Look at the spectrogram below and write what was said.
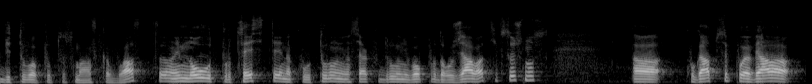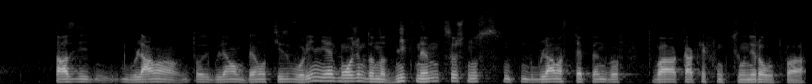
битува под османска власт. Нали, много от процесите на културно и на всякакво друго ниво продължават и всъщност, когато се появява тази голяма, този голям обем от извори, ние можем да надникнем всъщност до голяма степен в това как е функционирало това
